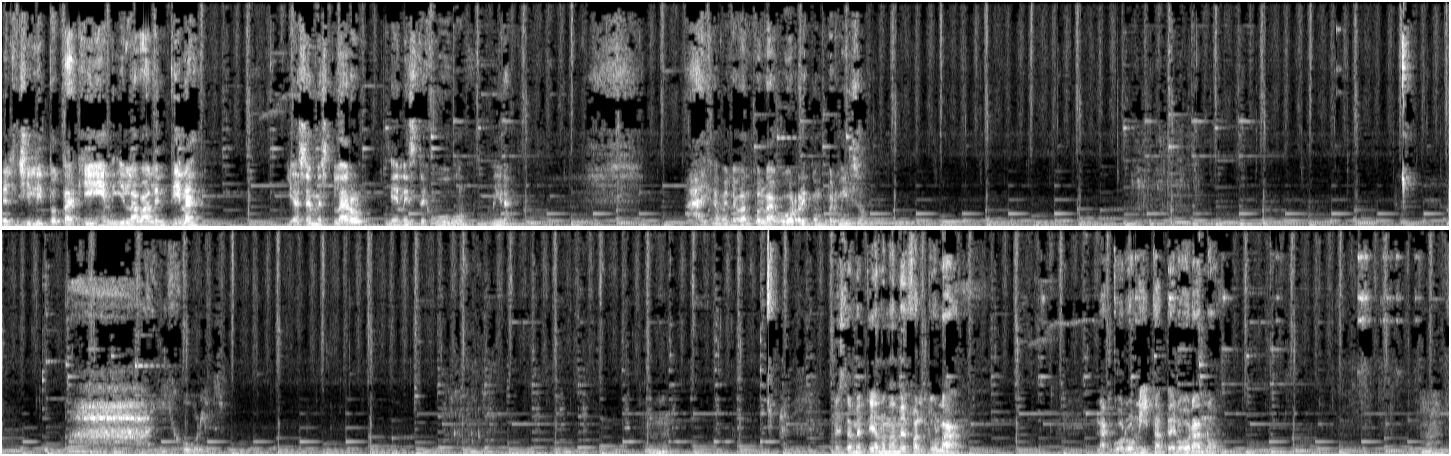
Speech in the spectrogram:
el chilito taquín y la valentina. Ya se mezclaron en este jugo, mira. Ay, me levanto la gorra y con permiso. Honestamente ya nomás me faltó la, la coronita, pero ahora no. Mm.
